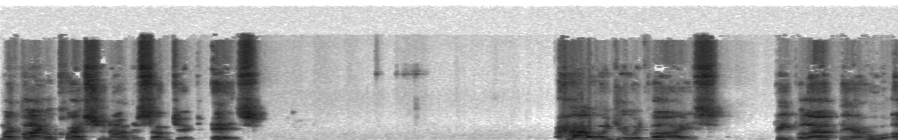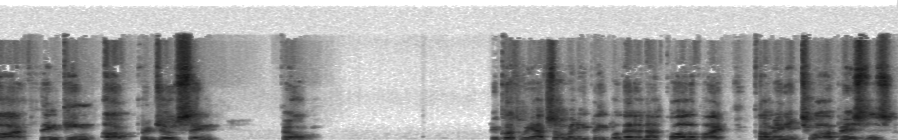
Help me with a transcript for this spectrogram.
My final question on the subject is how would you advise people out there who are thinking of producing film? Because we have so many people that are not qualified coming into our business,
